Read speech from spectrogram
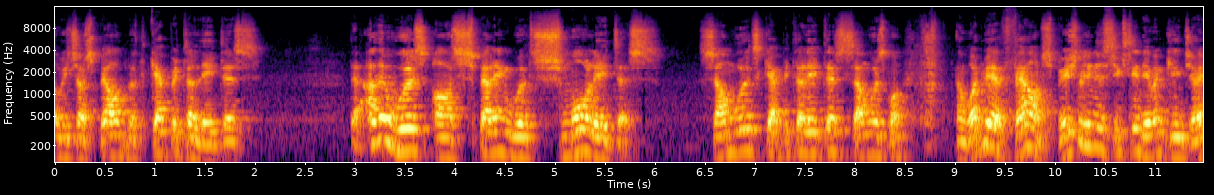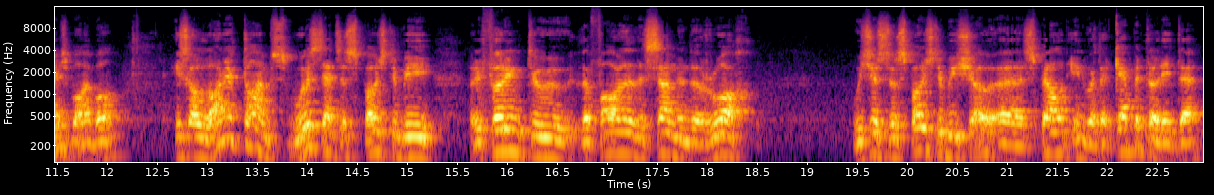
which are spelled with capital letters, the other words are spelling with small letters. Some words capital letters, some words small. And what we have found, especially in the 1611 King James Bible, is a lot of times words that are supposed to be referring to the Father, the Son, and the Ruach, which is supposed to be show, uh, spelled in with a capital letter,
